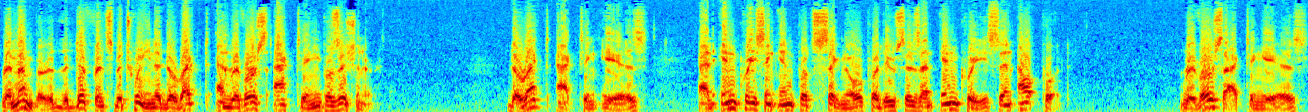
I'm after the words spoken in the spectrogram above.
Remember the difference between a direct and reverse acting positioner. Direct acting is an increasing input signal produces an increase in output. Reverse acting is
